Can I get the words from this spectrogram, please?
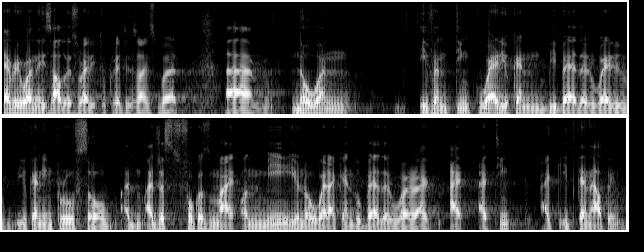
everyone is always ready to criticize, but um, no one even think where you can be better, where you, you can improve. So I, I, just focus my on me, you know, where I can do better, where I, I, I think I, it can help him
